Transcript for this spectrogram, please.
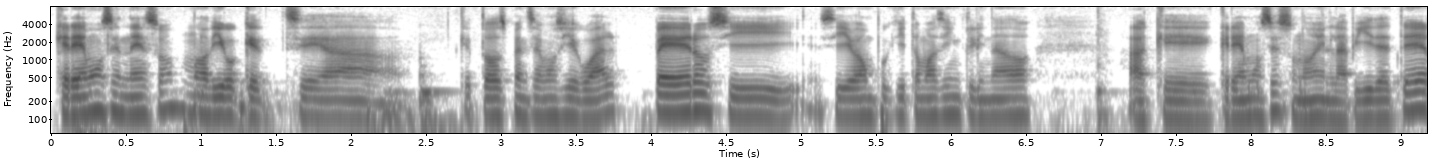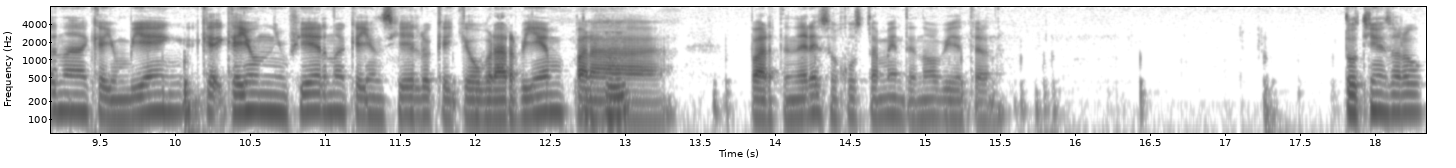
queremos en eso. No digo que sea que todos pensemos igual, pero sí, sí va un poquito más inclinado a que creemos eso, ¿no? En la vida eterna, que hay un bien, que, que hay un infierno, que hay un cielo, que hay que obrar bien para, para tener eso justamente, ¿no? Vida eterna. ¿Tú tienes algo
